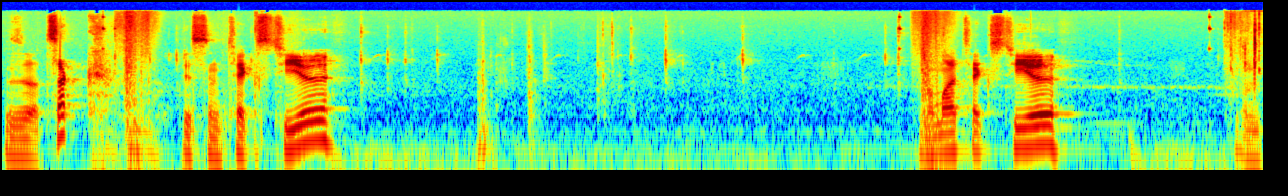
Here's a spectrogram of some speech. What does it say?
So, zack. Bisschen Textil. Nochmal Textil. Und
